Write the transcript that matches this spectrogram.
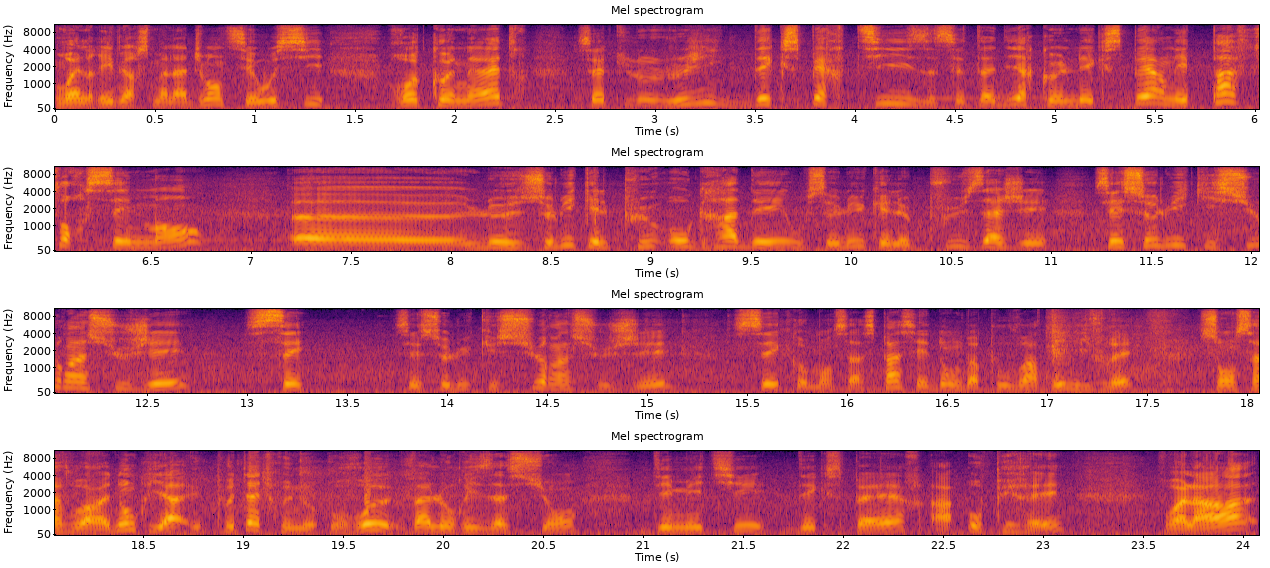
Ouais, le reverse management, c'est aussi reconnaître cette logique d'expertise, c'est-à-dire que l'expert n'est pas forcément euh, le, celui qui est le plus haut gradé ou celui qui est le plus âgé. C'est celui qui, sur un sujet, sait. C'est celui qui, sur un sujet, sait comment ça se passe et donc va pouvoir délivrer son savoir. Et donc, il y a peut-être une revalorisation des métiers d'experts à opérer. Voilà.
